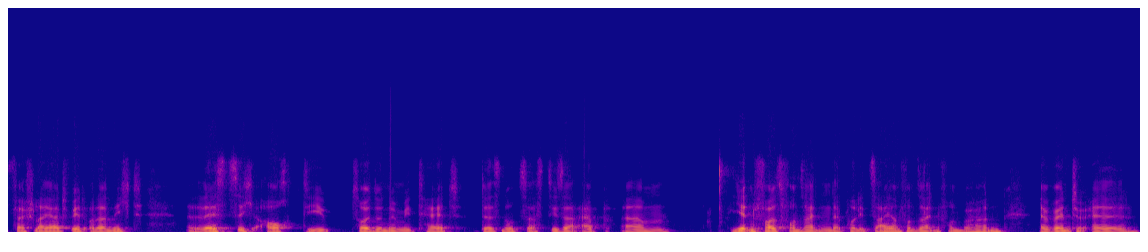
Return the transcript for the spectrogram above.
verschleiert wird oder nicht, lässt sich auch die Pseudonymität des Nutzers dieser App ähm, jedenfalls von Seiten der Polizei und von Seiten von Behörden eventuell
